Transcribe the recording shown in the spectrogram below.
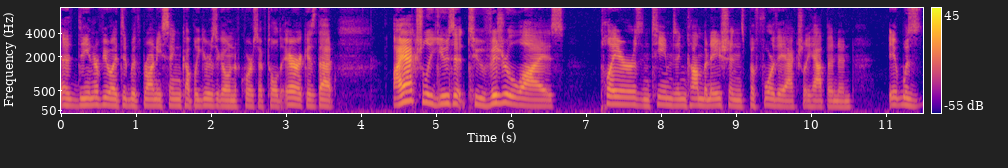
uh, the interview I did with Ronnie Singh a couple years ago, and of course I've told Erick, is that I actually use it to visualize players and teams and combinations before they actually happen and it was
